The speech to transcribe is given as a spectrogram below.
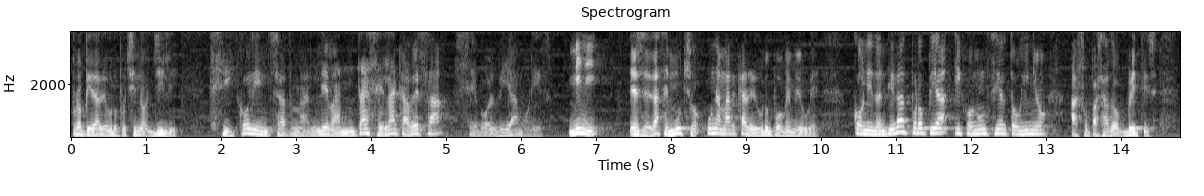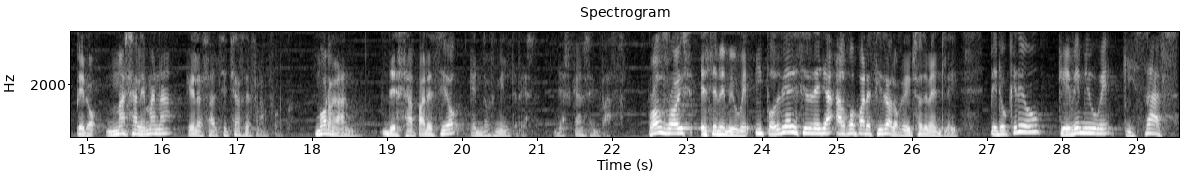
propiedad del grupo chino Geely. Si Colin Chapman levantase la cabeza, se volvía a morir. Mini es desde hace mucho una marca del grupo BMW, con identidad propia y con un cierto guiño a su pasado british, pero más alemana que las salchichas de Frankfurt. Morgan, desapareció en 2003. Descanse en paz. Rolls-Royce es de BMW y podría decir de ella algo parecido a lo que he dicho de Bentley, pero creo que BMW, quizás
